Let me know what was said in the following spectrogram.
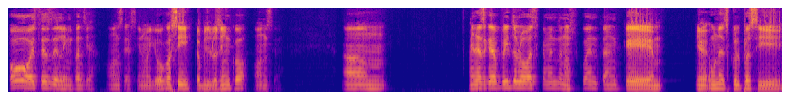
Oh, este es de la infancia. 11, si no me equivoco. Sí, capítulo 5, 11. en este capítulo básicamente nos cuentan que... Eh, una disculpa si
